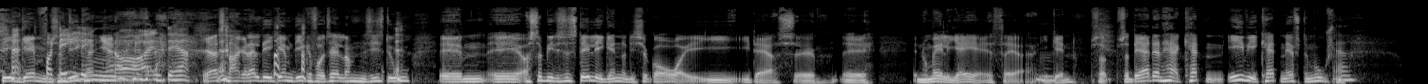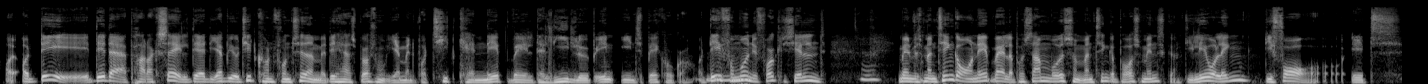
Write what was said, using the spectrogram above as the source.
det igennem. Fordelingen så de kan, ja, og alt det her. ja, snakket alt det igennem, de ikke har fået talt om den sidste uge. Øhm, øh, og så bliver de så stille igen, når de så går over i, i deres øh, øh, normale ja-adfærd mm. igen. Så, så det er den her katten, evige katten efter musen. Ja. Og, og det, det, der er paradoxalt, det er, at jeg bliver jo tit konfronteret med det her spørgsmål, jamen hvor tit kan næbval der lige løbe ind i en spækhugger? Og det er mm. formodentlig frygtelig sjældent. Ja. Men hvis man tænker over næbvaler på samme måde, som man tænker på os mennesker, de lever længe, de får et,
